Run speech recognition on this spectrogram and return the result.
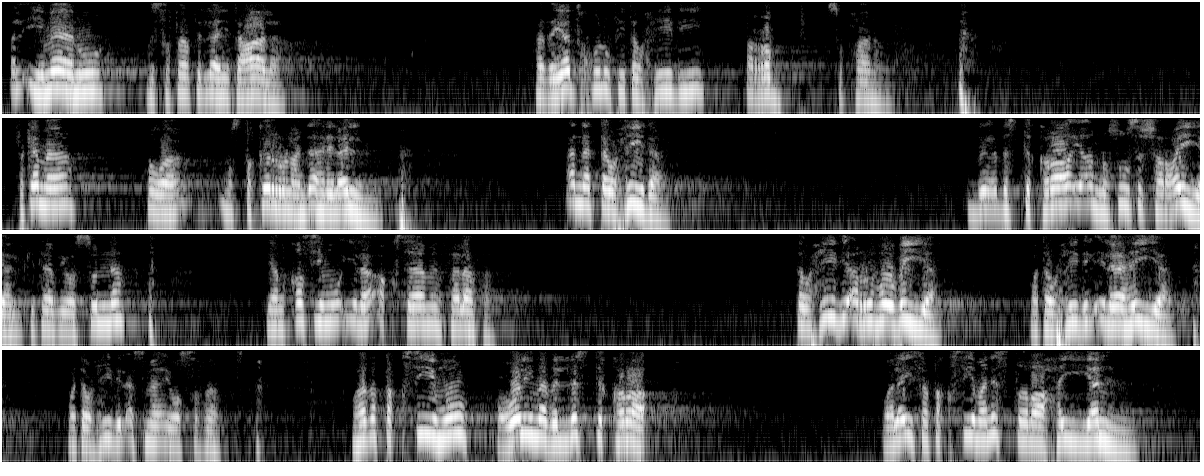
فالإيمان بصفات الله تعالى هذا يدخل في توحيد الرب سبحانه. فكما هو مستقر عند أهل العلم أن التوحيد باستقراء النصوص الشرعية الكتاب والسنة ينقسم إلى أقسام ثلاثة. توحيد الربوبية وتوحيد الإلهية وتوحيد الأسماء والصفات. وهذا التقسيم علم بالاستقراء وليس تقسيما اصطلاحيا.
